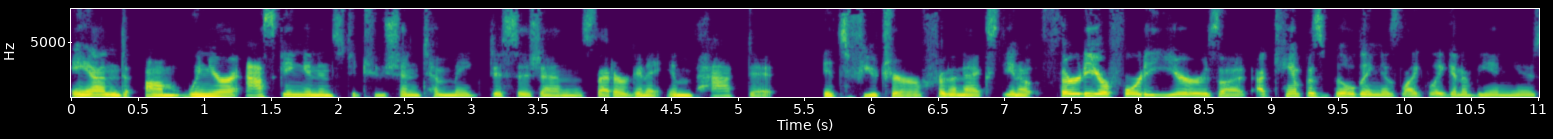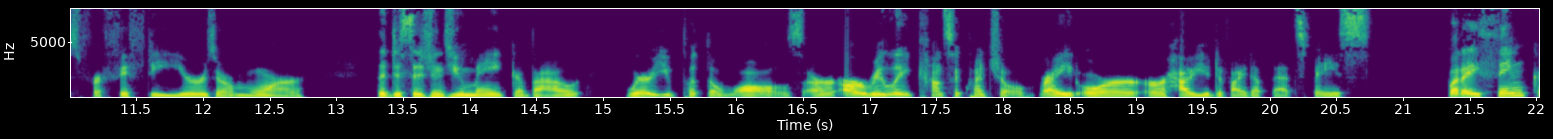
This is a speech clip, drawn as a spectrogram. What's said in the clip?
And um, when you're asking an institution to make decisions that are going to impact it, its future for the next, you know, 30 or 40 years, uh, a campus building is likely going to be in use for 50 years or more. The decisions you make about where you put the walls are, are really consequential, right? Or, or how you divide up that space. But I think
